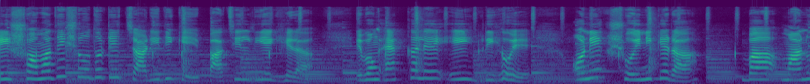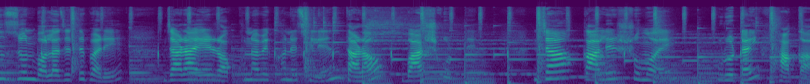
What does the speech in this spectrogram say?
এই সমাধিসৌধটির চারিদিকে পাঁচিল দিয়ে ঘেরা এবং এককালে এই গৃহে অনেক সৈনিকেরা বা মানুষজন বলা যেতে পারে, যারা এর রক্ষণাবেক্ষণে ছিলেন, তারাও বাস করতেন, যা কালের সময় পুরোটাই ফাঁকা।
